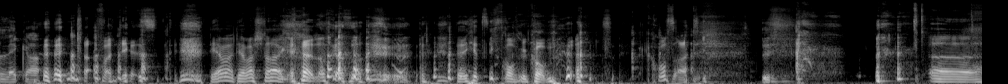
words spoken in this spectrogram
Lecker. Aber der, ist, der, war, der war stark. Ja. Wäre ich jetzt nicht drauf gekommen. Großartig. äh,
